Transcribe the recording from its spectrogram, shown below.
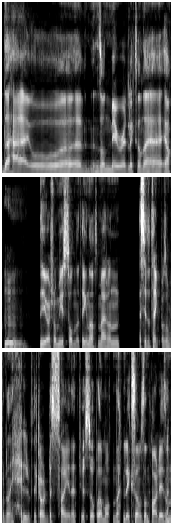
Det her er jo eh, sånn mirrored, liksom. Det, er- ja, Mm. de gjør så mye sånne ting, da, som er sånn Jeg sitter og tenker på sånn, hvordan i helvete klarer du å designe et kryssord på den måten der, liksom? Sånn, har de sånn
